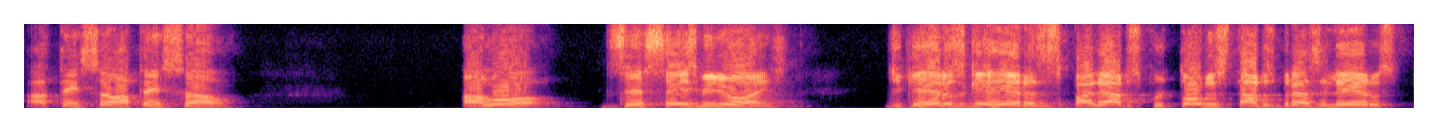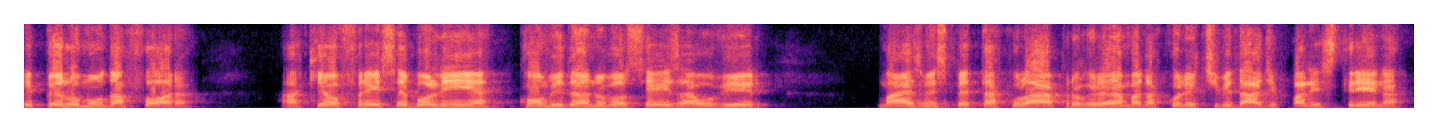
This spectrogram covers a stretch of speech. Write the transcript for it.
Atenção, atenção. Alô, 16 milhões de guerreiros e guerreiras espalhados por todos os estados brasileiros e pelo mundo afora. Aqui é o Frei Cebolinha, convidando vocês a ouvir mais um espetacular programa da coletividade palestrina,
